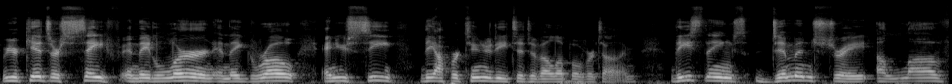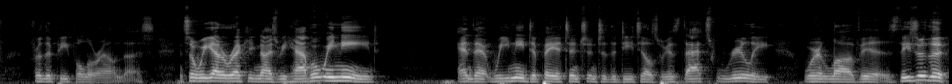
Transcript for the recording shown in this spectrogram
when your kids are safe and they learn and they grow and you see the opportunity to develop over time. These things demonstrate a love for the people around us. And so we got to recognize we have what we need and that we need to pay attention to the details because that's really where love is. These are the,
